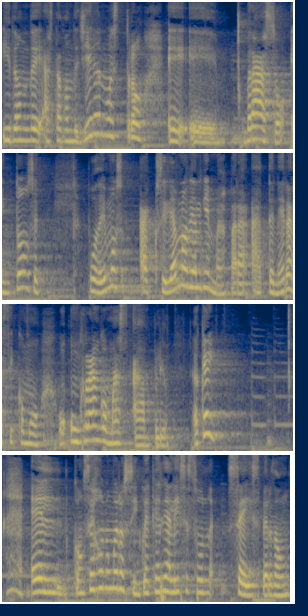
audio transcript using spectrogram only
y donde, hasta donde llega nuestro eh, eh, brazo, entonces podemos auxiliarnos de alguien más para tener así como un, un rango más amplio. ¿Ok? El consejo número 5 es que realices un 6, perdón,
